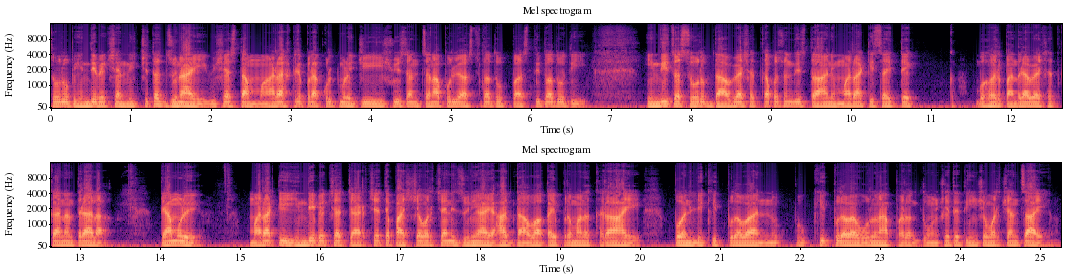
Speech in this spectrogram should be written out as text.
स्वरूप हिंदीपेक्षा निश्चितच जुना आहे. विशेषतः महाराष्ट्रीय प्राकृतमुळे जी इसवी सन सणापूर्वी अस्तित्वात हो- अस्तित्वात होती. हिंदीचं स्वरूप दहाव्या शतकापासून दिसतं आणि मराठी साहित्य बहर पंधराव्या शतकानंतर आला. त्यामुळे मराठी हिंदीपेक्षा चारशे ते पाचशे वर्षांनी जुनी आहे. हा दावा काही प्रमाणात खरा आहे पण लिखित पुरावा लिखित पुराव्यावरून हा फरक दोनशे ते तीनशे वर्षांचा आहे.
